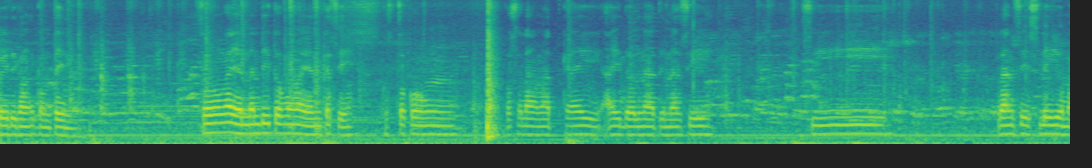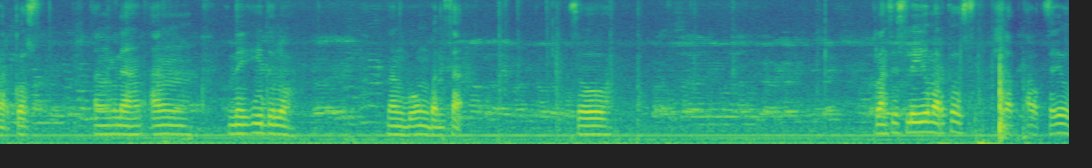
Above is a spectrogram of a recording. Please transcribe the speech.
pwede kong i-contain. So ngayon, nandito ako ngayon kasi gusto kong pasalamat kay idol natin na si si Francis Leo Marcos ang hina, ang iniidolo ng buong bansa. So Francis Leo Marcos, shout out sa'yo.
